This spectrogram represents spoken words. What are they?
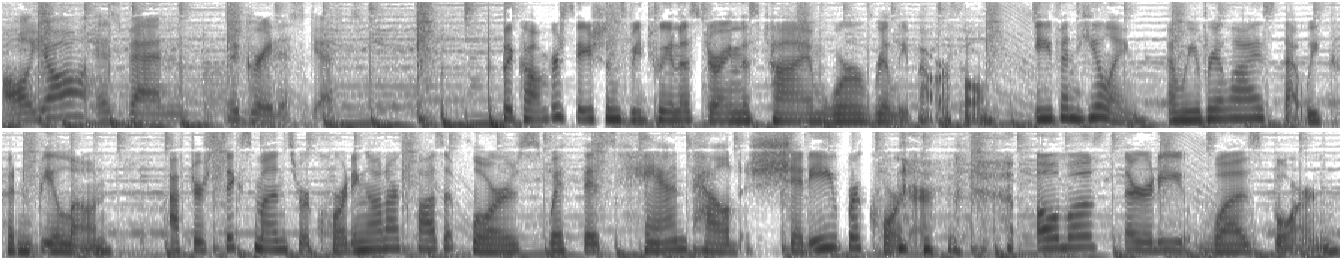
all y'all has been the greatest gift. The conversations between us during this time were really powerful, even healing, and we realized that we couldn't be alone. After six months recording on our closet floors with this handheld shitty recorder, Almost 30 was born.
